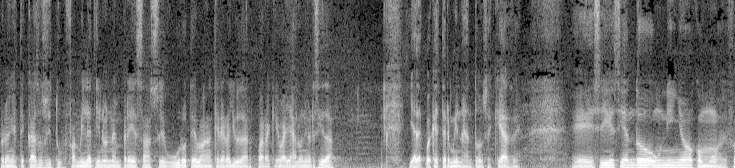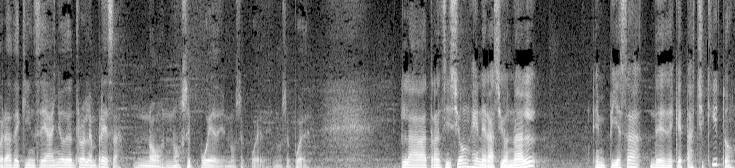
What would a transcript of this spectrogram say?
Pero en este caso, si tu familia tiene una empresa, seguro te van a querer ayudar para que vayas a la universidad. Ya después que terminas, entonces, ¿qué haces? Eh, ¿Sigue siendo un niño como si fueras de 15 años dentro de la empresa? No, no se puede, no se puede, no se puede. La transición generacional empieza desde que estás chiquito.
